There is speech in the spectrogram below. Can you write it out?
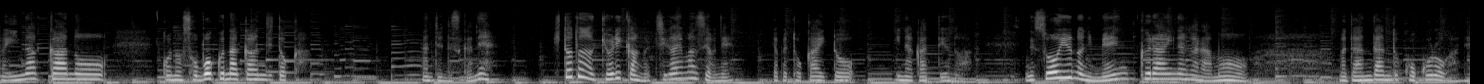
まあ、田舎のこの素朴な感じとか何て言うんですかね人との距離感が違いますよね。やっぱり都会と田舎っていうのは。でそういうのに面食らいながらも、まあ、だんだんと心がね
